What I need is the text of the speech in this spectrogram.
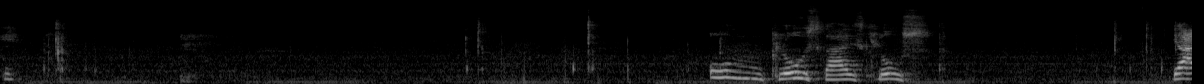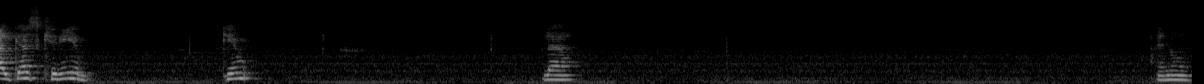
Okay. Oh, close, guys, close. Yeah, I guess Kareem. Kim. لا I know.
